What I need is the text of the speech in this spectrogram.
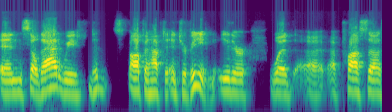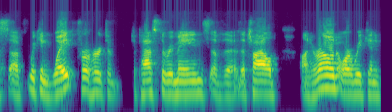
And so that we often have to intervene either with a, a, process of we can wait for her to, to pass the remains of the, the child on her own, or we can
